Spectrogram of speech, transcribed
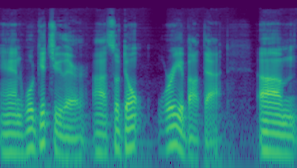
and we'll get you there. Uh, so don't worry about that. Um,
